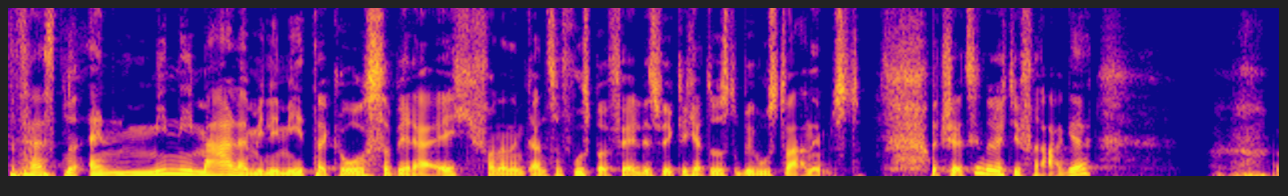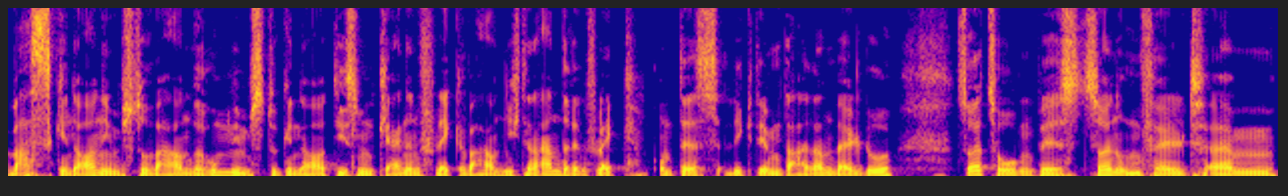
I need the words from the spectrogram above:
Das heißt, nur ein minimaler, Millimeter großer Bereich von einem ganzen Fußballfeld ist wirklich etwas, was du bewusst wahrnimmst. Jetzt stellt sich natürlich die Frage, was genau nimmst du wahr und warum nimmst du genau diesen kleinen Fleck wahr und nicht einen anderen Fleck? Und das liegt eben daran, weil du so erzogen bist, so ein Umfeld ähm,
